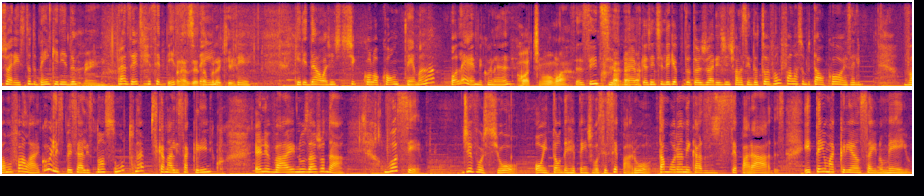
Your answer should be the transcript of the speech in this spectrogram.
Juarez, tudo bem, querido? Tudo bem. Prazer te receber Prazer estar por aqui. Queridão, a gente te colocou um tema polêmico, né? Ótimo, vamos lá. Você sentiu, né? Porque a gente liga pro doutor Juarez e a gente fala assim, doutor, vamos falar sobre tal coisa? Ele, vamos falar. E como ele é especialista no assunto, né? Psicanalista clínico, ele vai nos ajudar. Você divorciou ou então de repente você separou, tá morando em casas separadas e tem uma criança aí no meio,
